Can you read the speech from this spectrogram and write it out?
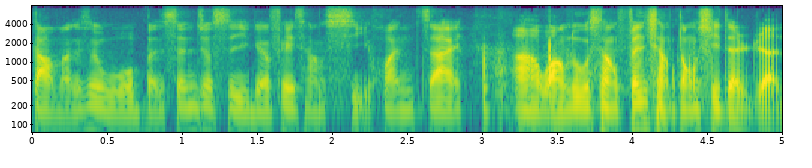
到嘛，就是我本身就是一个非常喜欢在啊、呃、网络上分享东西的人。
